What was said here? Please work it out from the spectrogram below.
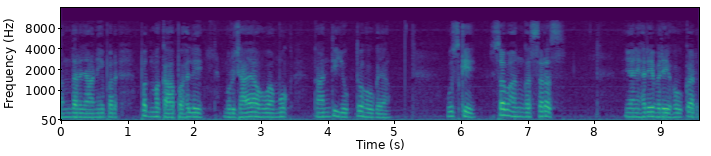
अंदर जाने पर पद्म का पहले मुरझाया हुआ मुख कांति युक्त हो गया। उसके सब अंग सरस यानी हरे भरे होकर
